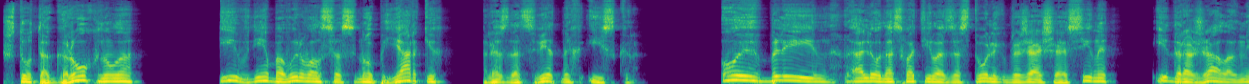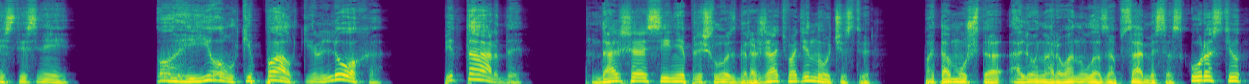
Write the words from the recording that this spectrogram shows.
что-то грохнуло, и в небо вырвался сноп ярких, разноцветных искр. «Ой, блин!» — Алена схватилась за столик ближайшей осины и дрожала вместе с ней. «Ой, елки-палки, Леха! Петарды!» Дальше осине пришлось дрожать в одиночестве, потому что Алена рванула за псами со скоростью,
